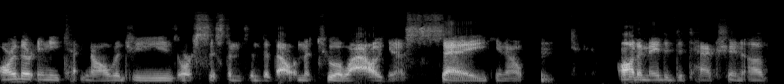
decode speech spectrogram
are there any technologies or systems in development to allow, you know, say, you know, automated detection of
